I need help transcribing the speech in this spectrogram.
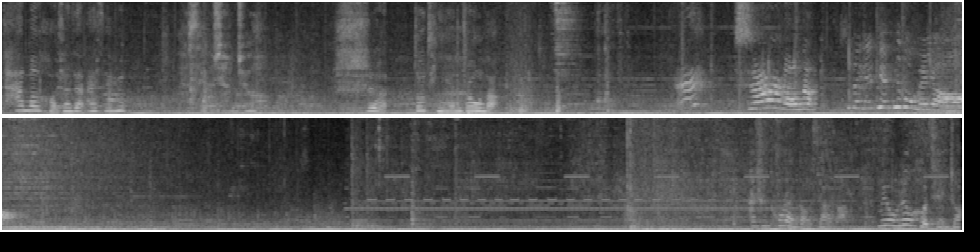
他们好像在 ICU。ICU 抢救？是，都挺严重的。有。他是突然倒下的，没有任何前兆。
